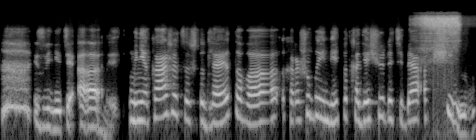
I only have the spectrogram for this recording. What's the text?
Извините. А, мне кажется, что для этого хорошо бы иметь подходящую для тебя общину.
